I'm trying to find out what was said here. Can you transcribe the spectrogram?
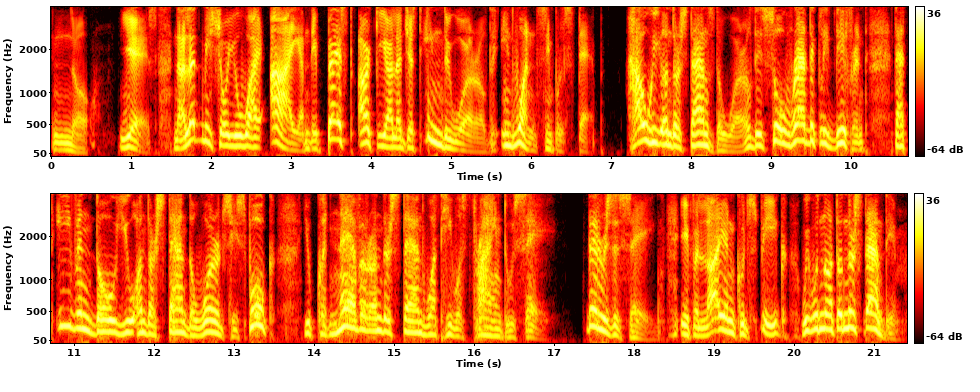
no. Yes, now let me show you why I am the best archaeologist in the world in one simple step. How he understands the world is so radically different that even though you understand the words he spoke, you could never understand what he was trying to say. There is a saying, if a lion could speak, we would not understand him.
